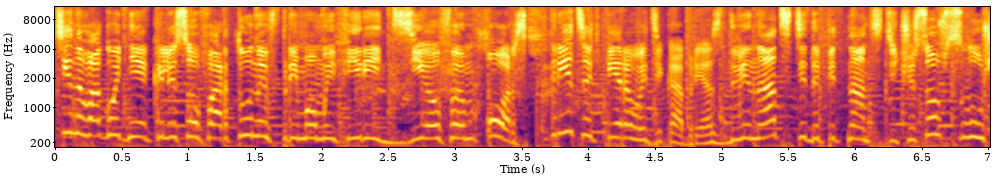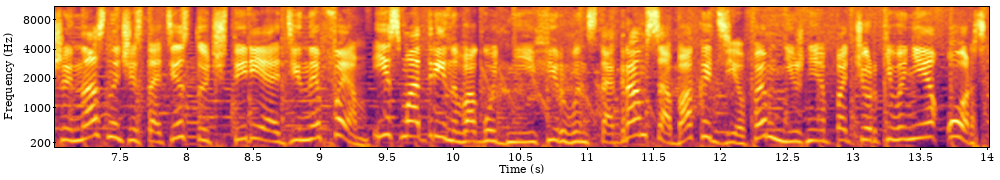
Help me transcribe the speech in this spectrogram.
Крути новогоднее колесо фортуны в прямом эфире DFM Орск. 31 декабря с 12 до 15 часов слушай нас на частоте 104.1 FM. И смотри новогодний эфир в Инстаграм собака DFM нижнее подчеркивание Орск.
